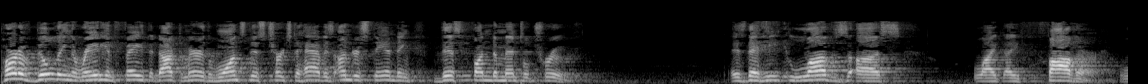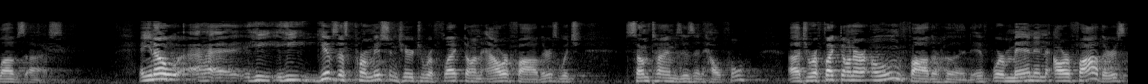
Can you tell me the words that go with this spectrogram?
Part of building the radiant faith that Dr. Meredith wants this church to have is understanding this fundamental truth. Is that he loves us like a father loves us. And you know, uh, he, he gives us permission here to reflect on our fathers, which sometimes isn't helpful. Uh, to reflect on our own fatherhood, if we're men and our fathers,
